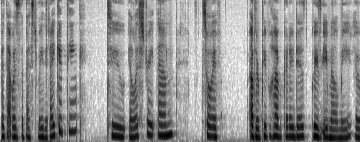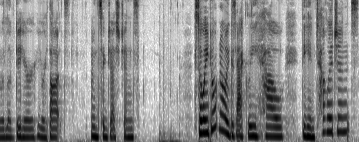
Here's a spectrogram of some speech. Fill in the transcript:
but that was the best way that I could think to illustrate them. So if other people have good ideas, please email me. I would love to hear your thoughts and suggestions. So I don't know exactly how the intelligence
